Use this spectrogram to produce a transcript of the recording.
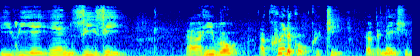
E V A N Z Z. Uh, he wrote a critical critique of the nation.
